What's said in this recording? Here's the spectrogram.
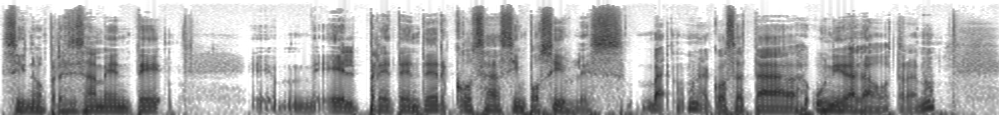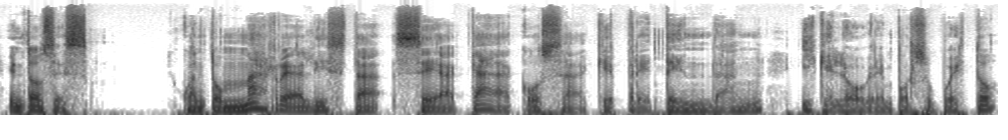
sino precisamente Em, el pretender cosas imposibles. una cosa está unida a la otra, ¿no? Entonces, cuanto más realista sea cada cosa que pretendan y que logren, por supuesto,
